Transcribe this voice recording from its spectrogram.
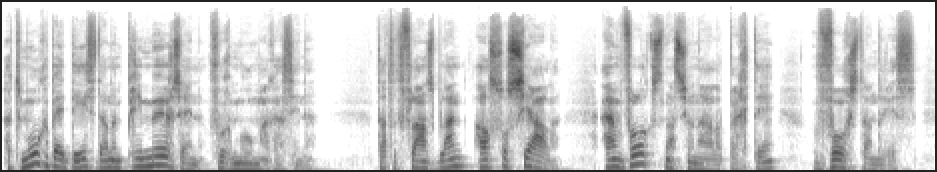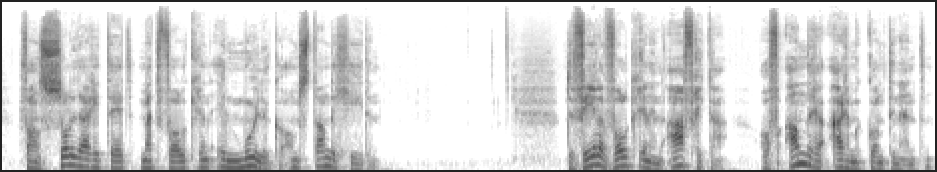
Het mogen bij deze dan een primeur zijn voor Mo-magazine, dat het Vlaams Belang als sociale en volksnationale partij voorstander is van solidariteit met volkeren in moeilijke omstandigheden. De vele volkeren in Afrika of andere arme continenten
